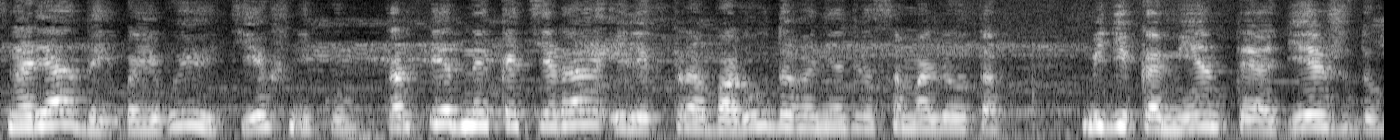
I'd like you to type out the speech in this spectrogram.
Снаряды и боевую технику, торпедные катера, электрооборудование для самолетов, медикаменты, одежду.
